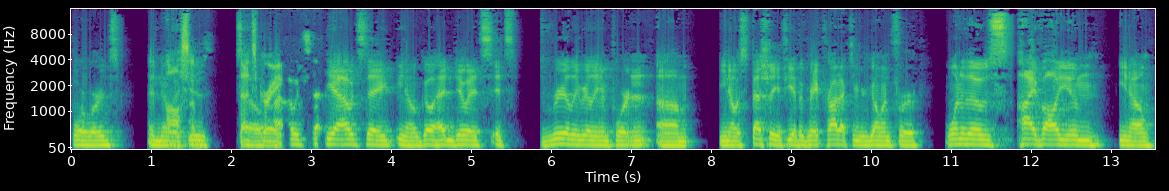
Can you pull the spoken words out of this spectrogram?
four words and no Awesome. issues. That's So great. I, I would say, yeah, I would say you know go ahead and do it. It's it's really really important. Um, you know, especially if you have a great product and you're going for one of those high volume, you know,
